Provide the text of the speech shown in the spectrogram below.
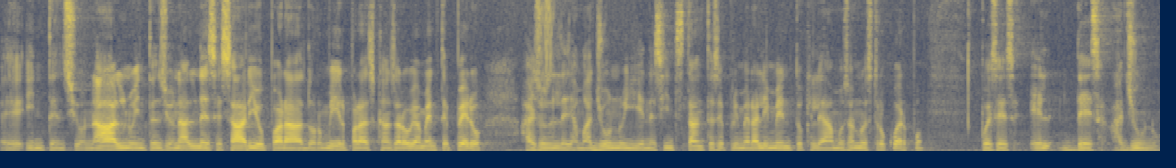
Eh, intencional, no intencional, necesario para dormir, para descansar obviamente, pero a eso se le llama ayuno y en ese instante ese primer alimento que le damos a nuestro cuerpo, pues es el desayuno.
